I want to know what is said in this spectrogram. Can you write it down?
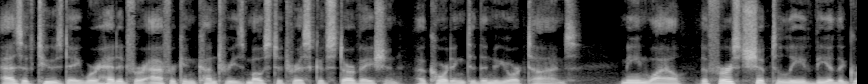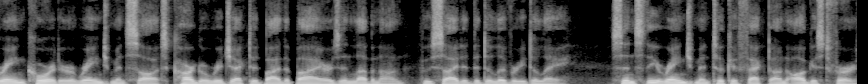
as of Tuesday were headed for African countries most at risk of starvation, according to the New York Times. Meanwhile, the first ship to leave via the grain corridor arrangement saw its cargo rejected by the buyers in Lebanon, who cited the delivery delay. Since the arrangement took effect on August 1,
